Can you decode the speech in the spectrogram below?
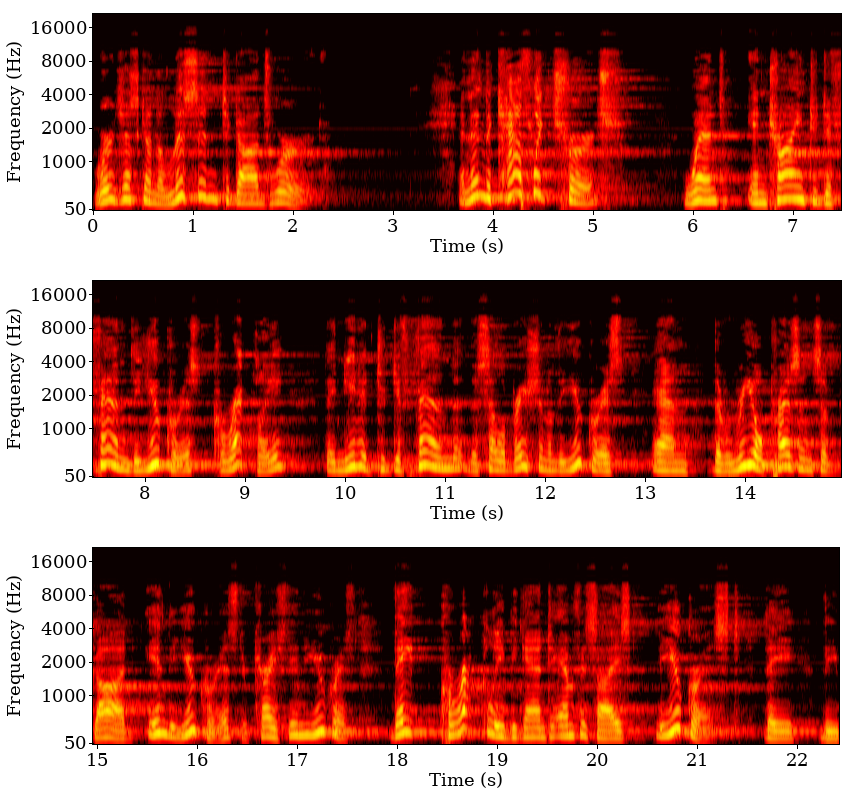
We're just going to listen to God's word. And then the Catholic Church went in trying to defend the Eucharist correctly. They needed to defend the celebration of the Eucharist and the real presence of God in the Eucharist, or Christ in the Eucharist. They correctly began to emphasize the Eucharist, the, the,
